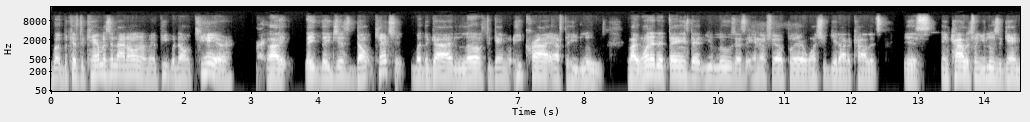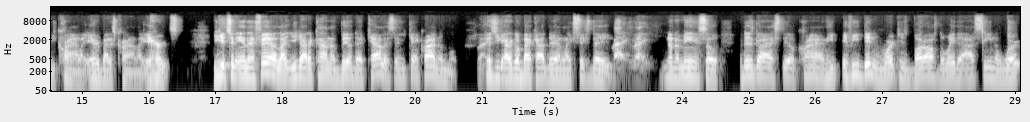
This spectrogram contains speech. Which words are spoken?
but because the cameras are not on him and people don't care, right. like they they just don't catch it. But the guy loves the game. He cry after he lose. Like one of the things that you lose as an NFL player once you get out of college is in college when you lose a game, you crying like everybody's crying, like it hurts. You get to the NFL, like you got to kind of build that callus, and you can't cry no more because right. you got to go back out there in like six days. Right, right. You know what I mean? So, but this guy is still crying. He if he didn't work his butt off the way that I seen him work,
